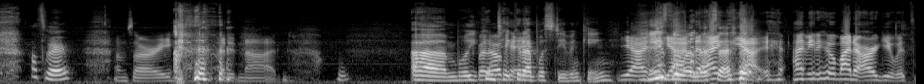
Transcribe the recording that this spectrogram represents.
that's fair? I'm sorry, I did not. Um, well, you But can take it up with Stephen King. Yeah, he's yeah, the one that I, said. it. yeah. I mean, who am I to argue with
